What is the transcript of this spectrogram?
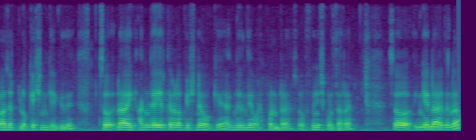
ப்ராஜெக்ட் லொக்கேஷன் கேட்குது ஸோ நான் அங்கே இருக்கிற லொக்கேஷனே ஓகே அங்கேருந்தே ஒர்க் பண்ணுறேன் ஸோ ஃபினிஷ் கொடுத்துட்றேன் ஸோ இங்கே என்ன ஆகுதுன்னா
